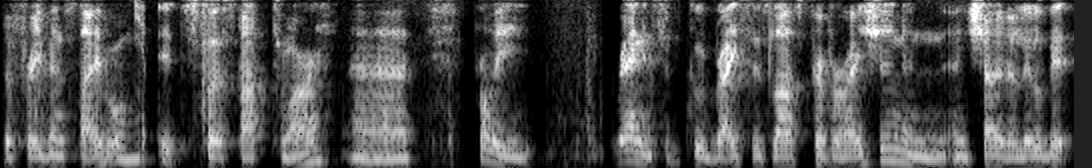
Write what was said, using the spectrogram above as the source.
the Freeman stable. Yep. It's first up tomorrow. Uh, probably ran in some good races last preparation and, and showed a little bit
